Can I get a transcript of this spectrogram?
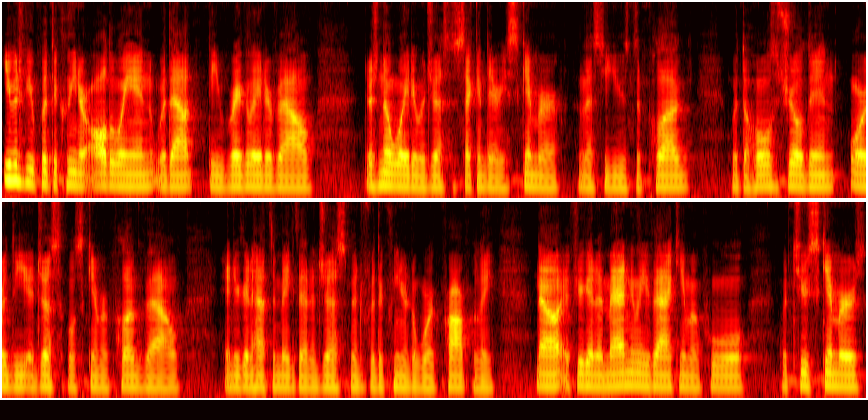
even if you put the cleaner all the way in without the regulator valve, there's no way to adjust the secondary skimmer unless you use the plug with the holes drilled in or the adjustable skimmer plug valve, and you're going to have to make that adjustment for the cleaner to work properly. Now, if you're going to manually vacuum a pool with two skimmers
